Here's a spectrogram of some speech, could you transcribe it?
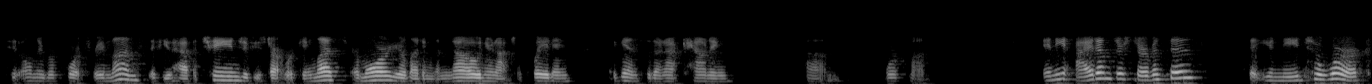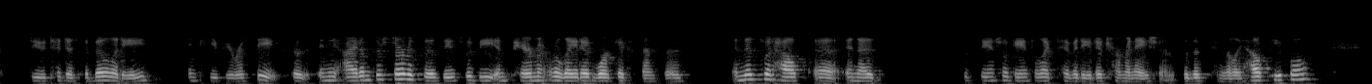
to only report three months. If you have a change, if you start working less or more, you're letting them know and you're not just waiting. Again, so they're not counting um, work months. Any items or services that you need to work due to disability and keep your receipts. So any items or services, these would be impairment-related work expenses, and this would help uh, in a substantial gainful activity determination. So this can really help people.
